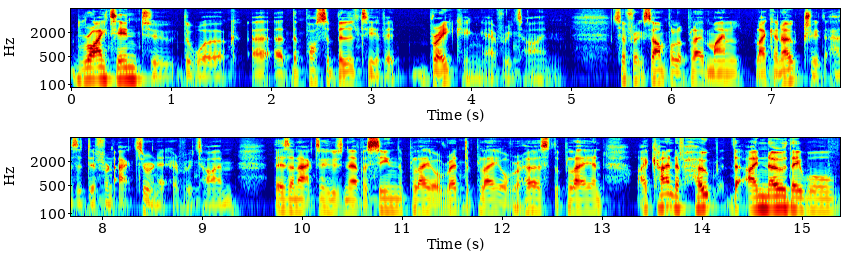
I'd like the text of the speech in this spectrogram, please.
write into the work uh, at the possibility of it breaking every time. So, for example, a play of mine like an oak tree that has a different actor in it every time. There's an actor who's never seen the play or read the play or rehearsed the play, and I kind of hope that I know they will.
